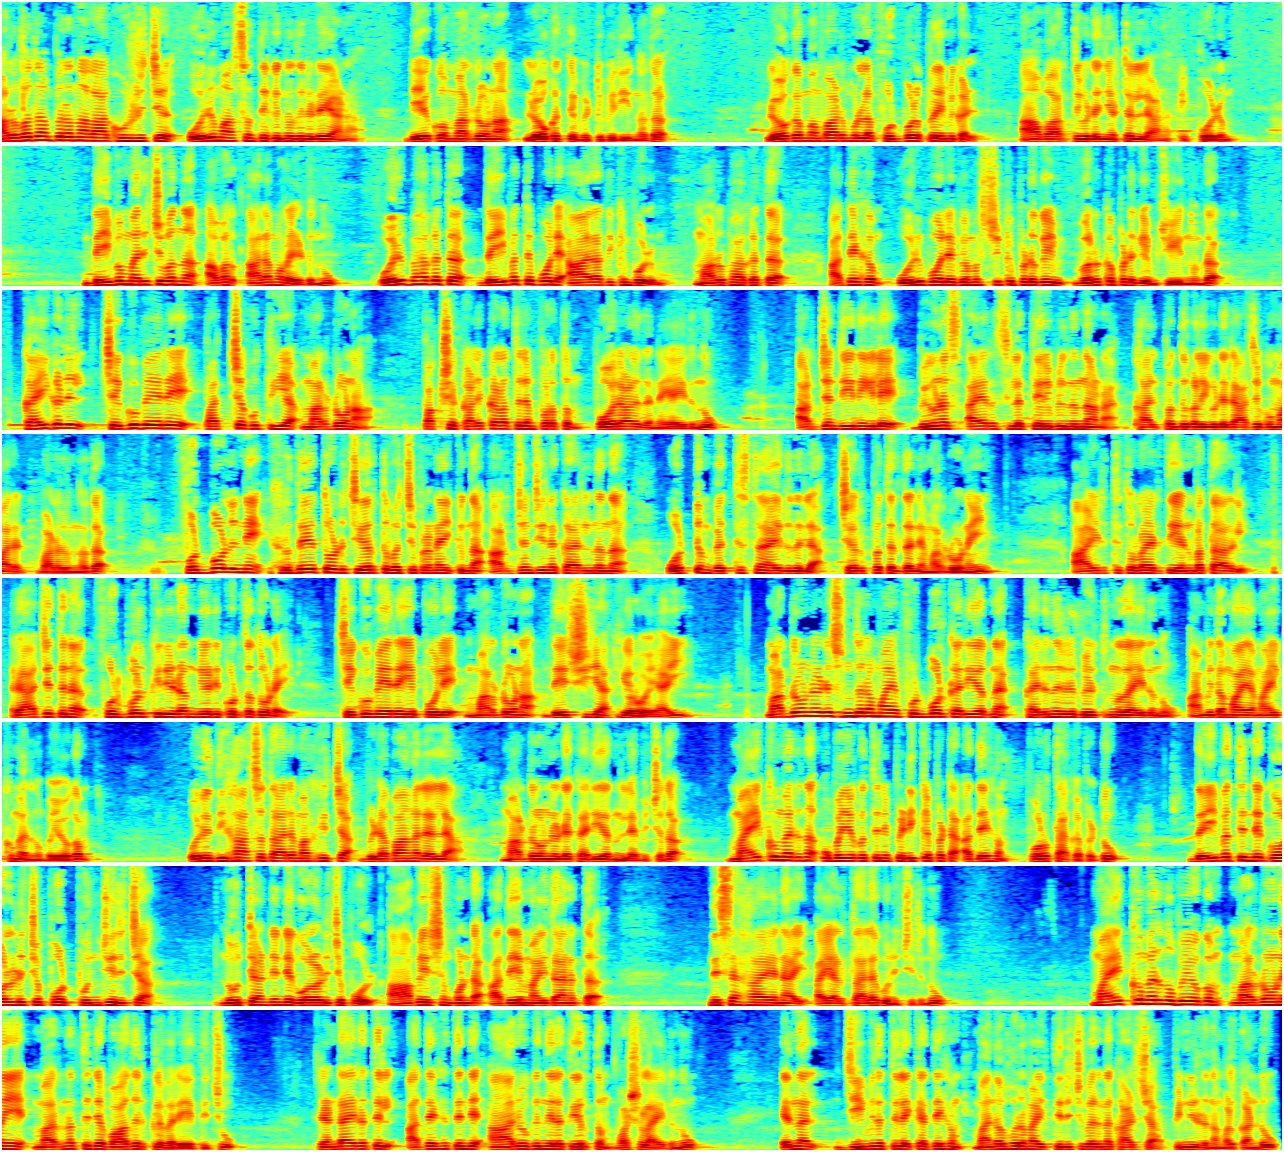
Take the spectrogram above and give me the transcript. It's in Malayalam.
അറുപതാം പിറന്നാൾ ആഘോഷിച്ച് ഒരു മാസം തികയുന്നതിനിടെയാണ് ഡിയഗോ മർഡോണ ലോകത്തെ വിട്ടുപിരിയുന്നത്. ലോകമെമ്പാടുമുള്ള ഫുട്ബോൾ പ്രേമികൾ ആ വാർത്തയുടെ ഞെട്ടലിലാണ് ഇപ്പോഴും. ദൈവം മരിച്ചുവെന്ന് അവർ അലമുറയിടുന്നു. ഒരു ഭാഗത്ത് ദൈവത്തെ പോലെ ആരാധിക്കുമ്പോഴും മറുഭാഗത്ത് അദ്ദേഹം ഒരുപോലെ വിമർശിക്കപ്പെടുകയും വെറുക്കപ്പെടുകയും ചെയ്യുന്നുണ്ട്. കൈകളിൽ ചെഗുവേരെ പച്ചകുത്തിയ മർഡോണ പക്ഷെ കളിക്കളത്തിലും പുറത്തും പോരാളി തന്നെയായിരുന്നു. അർജന്റീനയിലെ ബ്യൂണസ് ഐറസിലെ തെരുവിൽ നിന്നാണ് കാൽപന്ത് കളിയുടെ രാജകുമാരൻ വളരുന്നത്. ഫുട്ബോളിനെ ഹൃദയത്തോട് ചേർത്ത് വെച്ച് പ്രണയിക്കുന്ന അർജന്റീനക്കാരിൽ നിന്ന് ഒട്ടും വ്യത്യസ്തനായിരുന്നില്ല ചെറുപ്പത്തിൽ തന്നെ മറഡോണി ആയിരത്തി തൊള്ളായിരത്തി എൺപത്തി ആറിൽ രാജ്യത്തിന് ഫുട്ബോൾ കിരീടം നേടിക്കൊടുത്തതോടെ ചെഗുവേരയെപ്പോലെ മർഡോണ ദേശീയ ഹീറോയായി. മർഡോണയുടെ സുന്ദരമായ ഫുട്ബോൾ കരിയറിന് കരുനിരൽ വീഴ്ത്തുന്നതായിരുന്നു അമിതമായ മയക്കുമരുന്ന് ഉപയോഗം. ഒരു ഇതിഹാസ താരം അർഹിച്ച വിടവാങ്ങലല്ല മർഡോണയുടെ കരിയറിന് ലഭിച്ചത്. മയക്കുമരുന്ന് ഉപയോഗത്തിന് പിടിക്കപ്പെട്ട അദ്ദേഹം പുറത്താക്കപ്പെട്ടു. ദൈവത്തിന്റെ ഗോളടിച്ചപ്പോൾ പുഞ്ചിരിച്ച നൂറ്റാണ്ടിന്റെ ഗോളടിച്ചപ്പോൾ ആവേശം കൊണ്ട അതേ മൈതാനത്ത് നിസ്സഹായനായി അയാൾ തലകുനിച്ചിരുന്നു മയക്കുമരുന്ന് ഉപയോഗം മർണോണയെ മരണത്തിന്റെ വാതിൽക്കൽ വരെ എത്തിച്ചു. രണ്ടായിരത്തിൽ അദ്ദേഹത്തിന്റെ ആരോഗ്യനില തീർത്തും വഷളായിരുന്നു. എന്നാൽ ജീവിതത്തിലേക്ക് അദ്ദേഹം മനോഹരമായി തിരിച്ചു വരുന്ന കാഴ്ച പിന്നീട് നമ്മൾ കണ്ടു.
